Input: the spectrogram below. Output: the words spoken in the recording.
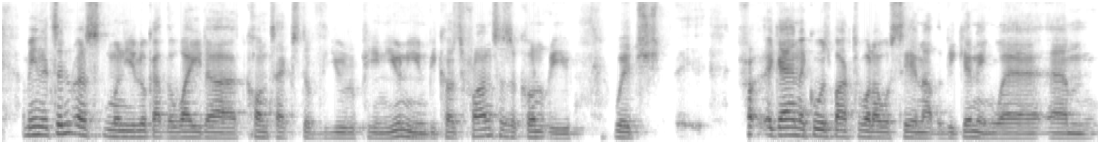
I mean, it's interesting when you look at the wider context of the European Union because France is a country which, again, it goes back to what I was saying at the beginning, where um,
